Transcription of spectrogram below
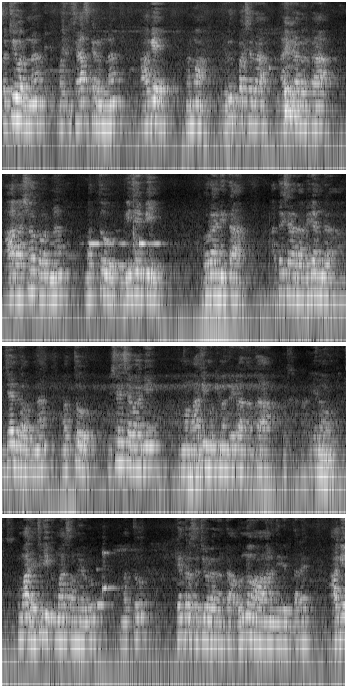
ಸಚಿವರನ್ನ ಮತ್ತು ಶಾಸಕರನ್ನ, ಹಾಗೆ ನಮ್ಮ ವಿರೋಧ ಪಕ್ಷದ ನಾಯಕರಾದಂತಹ ಆರ್. ಅಶೋಕ್ ಅವ್ರನ್ನ ಮತ್ತು ಬಿ ಜೆ ಪಿ ಗೌರವಾನ್ವಿತ ಅಧ್ಯಕ್ಷರಾದ ವೀರೇಂದ್ರ, ವಿಜೇಂದ್ರ ಅವ್ರನ್ನ ಮತ್ತು ವಿಶೇಷವಾಗಿ ನಮ್ಮ ಮಾಜಿ ಮುಖ್ಯಮಂತ್ರಿಗಳಾದಂತಹ ಏನು ಕುಮಾರ್ ಎಚ್ ಡಿ ಕುಮಾರಸ್ವಾಮಿ ಅವರು ಮತ್ತು ಕೇಂದ್ರ ಸಚಿವರಾದಂಥ ಅವನ್ನೂ ಆಹ್ವಾನ ನೀಡಿರ್ತಾರೆ. ಹಾಗೆ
